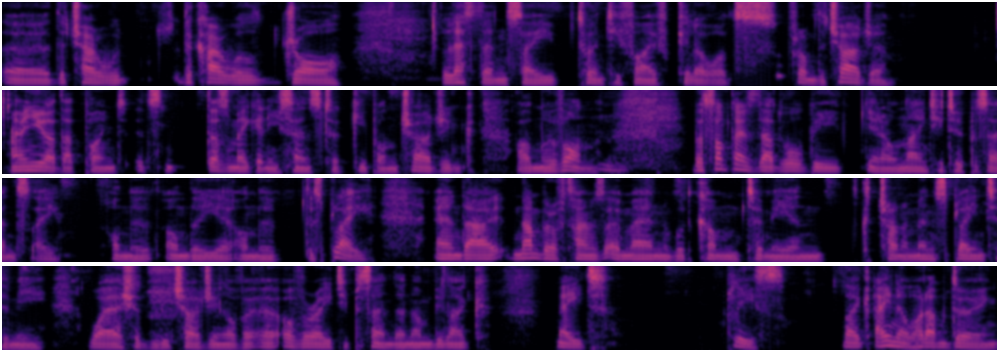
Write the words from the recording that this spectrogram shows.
uh, the char would the car will draw less than say 25 kilowatts from the charger. I knew at that point it doesn't make any sense to keep on charging. I'll move on. Mm. But sometimes that will be you know 92% say on the on the uh, on the display. And a number of times a man would come to me and trying to mansplain to me why I shouldn't be charging over uh, over eighty percent, and I'm be like, mate, please. Like I know what I'm doing.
